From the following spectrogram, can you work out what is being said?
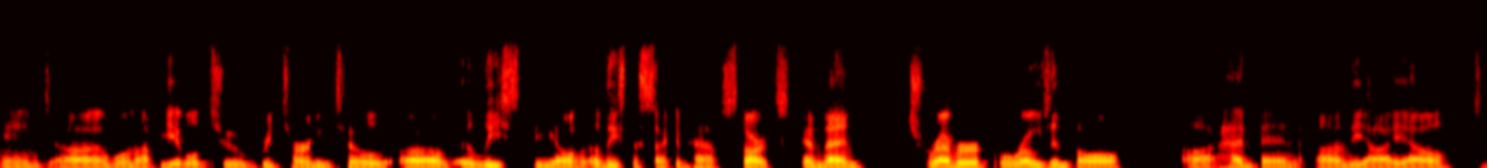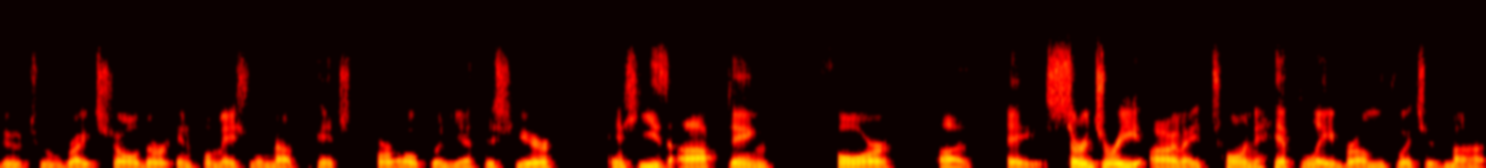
and uh, will not be able to return until uh, at least the uh, at least the second half starts. And then Trevor Rosenthal uh, had been on the IL due to right shoulder inflammation and not pitched for Oakland yet this year, and he's opting for uh, a surgery on a torn hip labrum, which is not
